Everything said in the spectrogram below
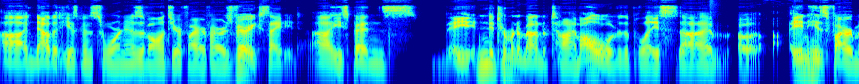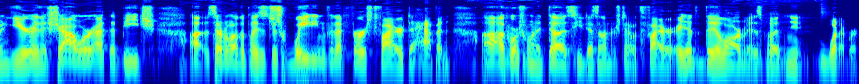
uh, now that he has been sworn in as a volunteer firefighter, is very excited. Uh, he spends a indeterminate amount of time all over the place uh, uh, in his fireman gear, in the shower, at the beach, uh, several other places, just waiting for that first fire to happen. Uh, of course, when it does, he doesn't understand what the fire, the alarm is, but you know, whatever.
